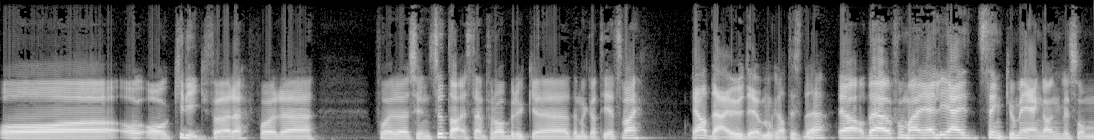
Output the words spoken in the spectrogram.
å, å, å krigføre for, eh, for synet sitt, istedenfor å bruke demokratiets vei. Ja, det er jo udemokratisk, det. Ja, det er jo for meg, Jeg, jeg tenker jo med en gang liksom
